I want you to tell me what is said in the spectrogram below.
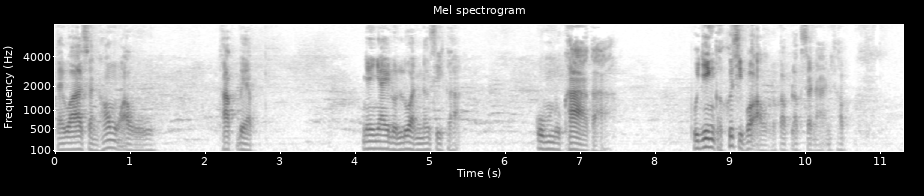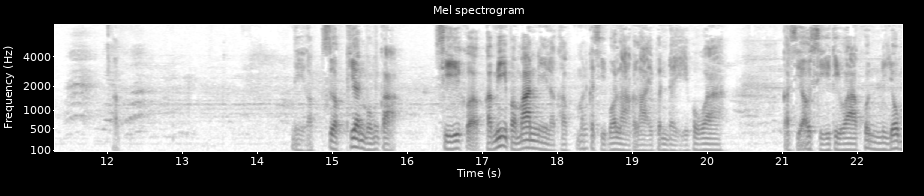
แต่ว่าสันห้องเอาทักแบบใหญ่ๆล้วนๆนั่งสิกะกลุ่มลูกค้ากะผู้ยิ่งก็คือสิบ่เอาแล้วครับ ลักษณะนี้ครับ ครับ นี่ครับเสือกเทียนผมกะ สีก็กะมีประมาณนี้แหละครับ มันก็สีบ่หลากหลายปันใดเพราะว่ากะสีเอาสีที่ว่าคนนิยม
